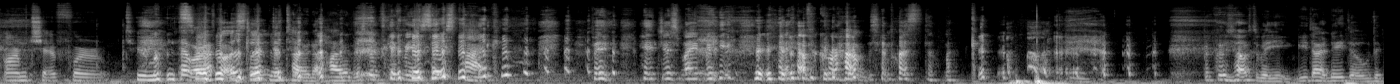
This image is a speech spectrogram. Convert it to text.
armchair for two months. Don't worry, I've got a slender tone at home. It's meant to give me a six pack. but it just made me have cramps in my stomach. because ultimately, you, you don't need all the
